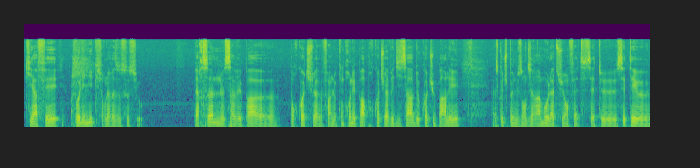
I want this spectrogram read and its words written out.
qui a fait polémique sur les réseaux sociaux. Personne ne savait pas euh, pourquoi tu, enfin ne comprenait pas pourquoi tu avais dit ça, de quoi tu parlais. Est-ce que tu peux nous en dire un mot là-dessus en fait? Euh, C'était euh,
